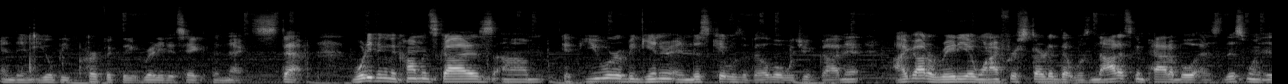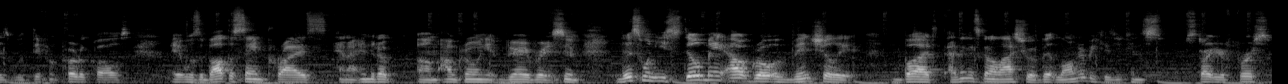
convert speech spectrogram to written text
and then you'll be perfectly ready to take the next step. What do you think in the comments, guys? Um, if you were a beginner and this kit was available, would you have gotten it? I got a radio when I first started that was not as compatible as this one is with different protocols. It was about the same price and I ended up um, outgrowing it very, very soon. This one you still may outgrow eventually, but I think it's gonna last you a bit longer because you can start your first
